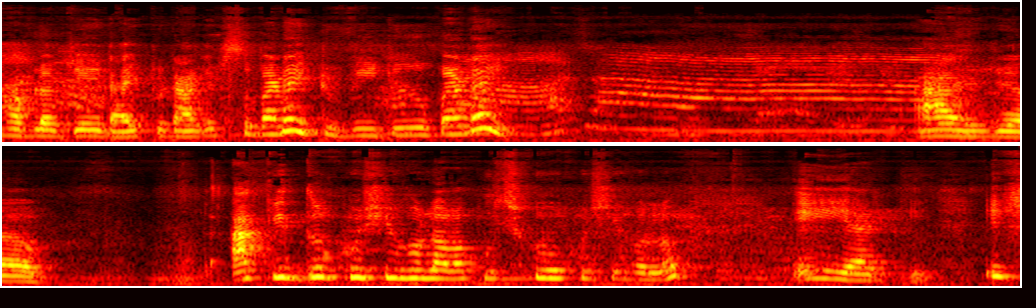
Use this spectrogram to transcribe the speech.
ভাবলাম যে না, একটু নাগেটসও বানাই, একটু ভিডিও বানাই। আর আকিদ্দু খুশি হলো, আমার পুচকুও খুশি হলো। এই আর কি। ইস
